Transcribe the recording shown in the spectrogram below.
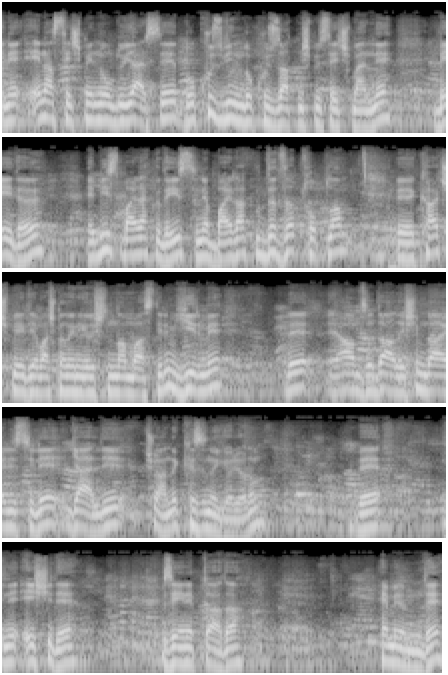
Yine en az seçmenin olduğu yer ise 9.961 seçmenle Beydağı. E biz Bayraklı'dayız. Yine Bayraklı'da da toplam e, kaç belediye başkanlarının yarıştığından bahsedelim. 20 ve e, Hamza Dağ şimdi ailesiyle geldi. Şu anda kızını görüyorum. Ve yine eşi de Zeynep Dağ'da hemen önünde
